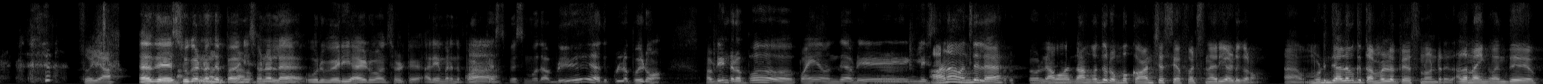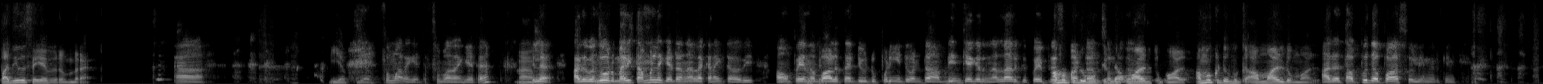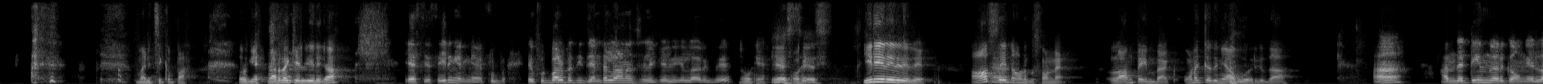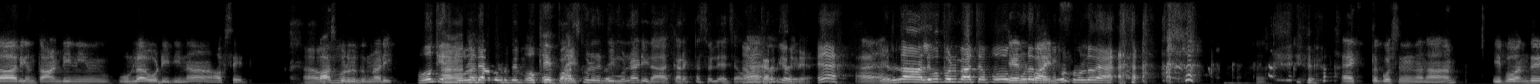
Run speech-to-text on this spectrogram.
அதாவது சுகன் அந்த அதுதான் ப- நீ சொன்னல ஒரு வெறி ஆயிடுவான்னு சொல்லிட்டு. அதே மாதிரி அந்த. பாட்காஸ்ட் பேசும்போது அப்படியே அதுக்குள்ள போயிடுவான். அப்படின்றப்போ பையன் வந்து அப்படியே. இங்கிலீஷ் ஆனா வந்து இல்ல ஒரு flow ல- நாம நாங்க வந்து ரொம்ப கான்சியஸ் எஃபர்ட்ஸ் நிறைய எடுக்கிறோம். முடிஞ்ச அளவுக்கு தமிழ்ல பேசணும்ன்றது அதை நான் இங்க வந்து பதிவு செய்ய விரும்புறேன். சும்மா தான் கேட்டேன் சும்மா தான் கேட்டேன். இல்ல அது வந்து ஒரு மாதிரி தமிழ்ல கேட்டா நல்லா கனெக்ட் ஆகுது. அவன் போய் அந்த. பாலை தட்டி விட்டு புடிங்கிட்டு வந்துட்டான் அப்படின்னு கேக்குறது நல்லா இருக்கு. போய் சொல்றது. டமால் அமுக்கு டுமுக்கு அமால் டுமால். அத தப்பு தப்பா சொல்லி இருக்கீங்க மன்னிச்சுக்கப்பா. ஓகே வேற கேள்வி இருக்கா? எஸ் எஸ் இருங்க இருங்க. ஃபுட்பால் பத்தி ஜென்ரலான சில கேள்விகள்லாம் இருக்குது ஓகே எஸ் Okay. எஸ் இரு இரு இரு, ஆஃப் சைட் உனக்கு சொன்னேன். லாங் டைம் பேக் உனக்கு அது ஞாபகம் இருக்குதா? ஆ அந்த டீம்ல இருக்கவங்க எல்லாரையும் தாண்டி நீ உள்ள ஓடிட்டீங்கன்னா ஆஃப் சைட் பாஸ் கொடுக்கறதுக்கு முன்னாடி. ஓகே ஓகே பாஸ் கொடுக்கறதுக்கு முன்னாடிடா. கரெக்டா சொல்லியாச்சு? கரெக்ட் கரெக்ட் ஏ எல்லா லிவர்பூல் மேட்ச் அப்போ 10 கூட சொல்லுவேன். நெக்ஸ்ட் கொஸ்டின் என்னன்னா இப்போ வந்து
